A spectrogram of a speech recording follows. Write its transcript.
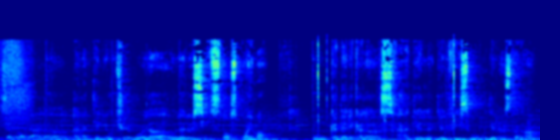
تتابعونا على القناة ديال اليوتيوب وعلى وعلى le site Ocarz point ma وكذلك على الصفحة ديال ديال الفيسبوك وديال انستغرام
